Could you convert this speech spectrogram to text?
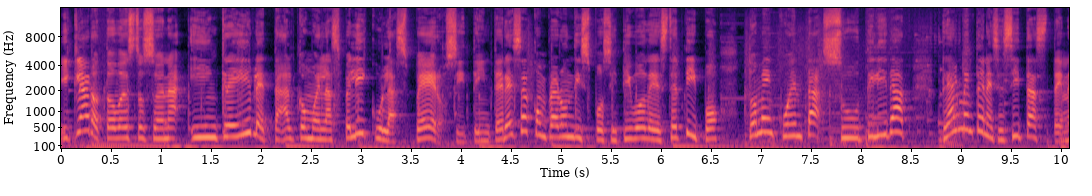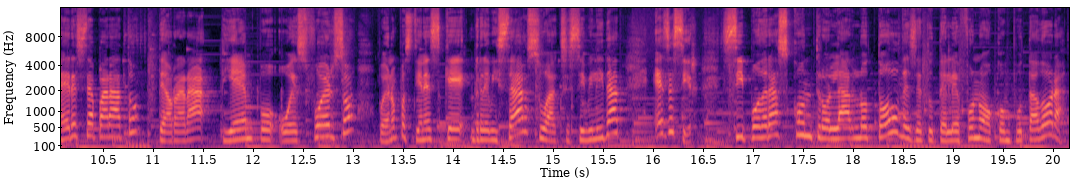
Y claro, todo esto suena increíble tal como en las películas, pero si te interesa comprar un dispositivo de este tipo, toma en cuenta su utilidad. ¿Realmente necesitas tener este aparato? ¿Te ahorrará tiempo o esfuerzo? Bueno, pues tienes que revisar su accesibilidad, es decir, si podrás controlarlo todo desde tu teléfono o computadora.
